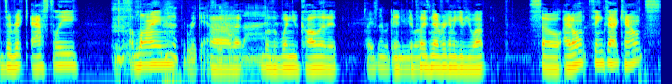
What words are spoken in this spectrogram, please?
the Rick Astley line. Rick Astley Uh, that hotline. with- when you call it, it plays never gonna it, give you it up. plays never gonna give you up. So I don't think that counts.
